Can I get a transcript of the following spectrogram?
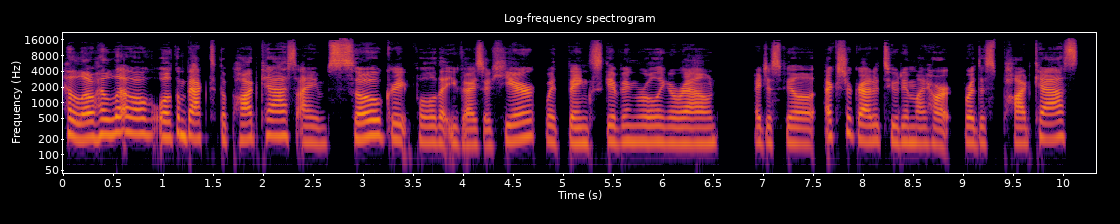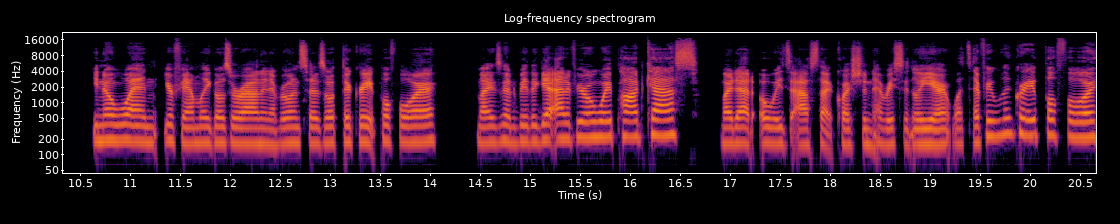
Hello, hello. Welcome back to the podcast. I am so grateful that you guys are here with Thanksgiving rolling around. I just feel extra gratitude in my heart for this podcast. You know, when your family goes around and everyone says what they're grateful for, mine's going to be the Get Out of Your Own Way podcast. My dad always asks that question every single year. What's everyone grateful for?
